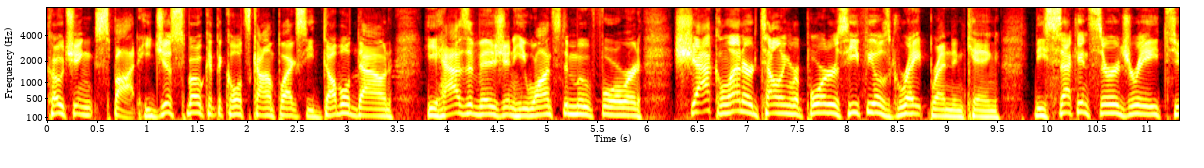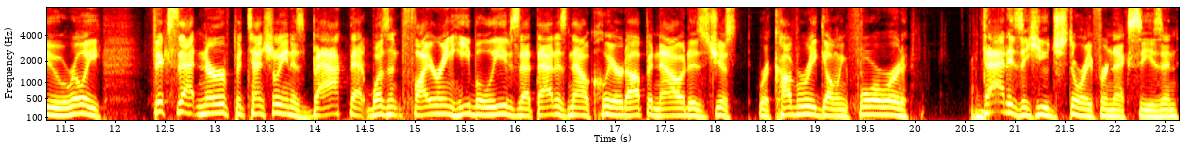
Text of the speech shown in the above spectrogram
coaching spot. He just spoke at the Colts complex. He doubled down. He has a vision. He wants to move forward. Shaq Leonard telling reporters he feels great, Brendan King. The second surgery to really fix that nerve potentially in his back that wasn't firing. He believes that that is now cleared up and now it is just recovery going forward. That is a huge story for next season.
